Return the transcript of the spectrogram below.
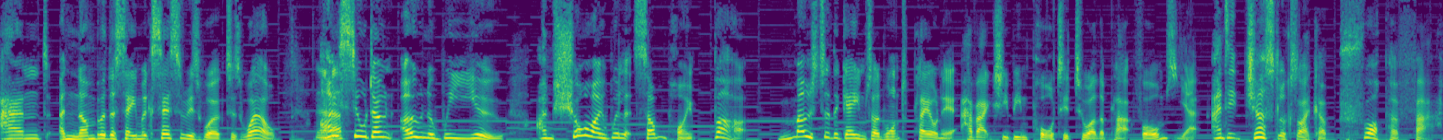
And a number of the same accessories worked as well. I Uh-huh. still don't own a Wii U. I'm sure I will at some point, but most of the games I'd want to play on it have actually been ported to other platforms. Yeah. And it just looks like a proper faff.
